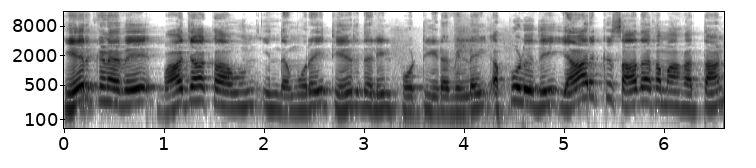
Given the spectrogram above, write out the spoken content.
ஏற்கனவே பாஜகவும் இந்த முறை தேர்தலில் போட்டியிடவில்லை. அப்பொழுது யாருக்கு சாதகமாகத்தான்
